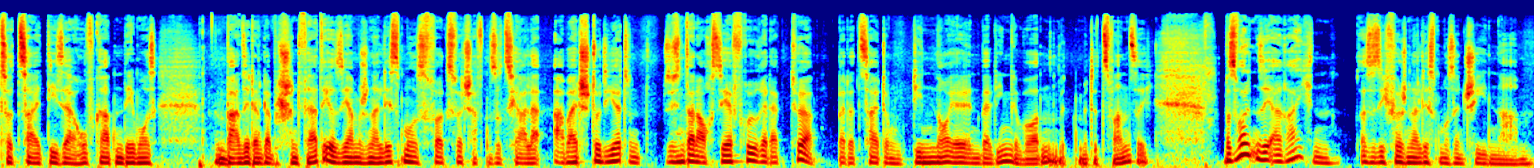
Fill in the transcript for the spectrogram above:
zur Zeit dieser Hofgartendemos waren Sie dann, glaube ich, schon fertig. Also Sie haben Journalismus, Volkswirtschaft und soziale Arbeit studiert und Sie sind dann auch sehr früh Redakteur bei der Zeitung Die Neue in Berlin geworden, mit Mitte 20. Was wollten Sie erreichen, als Sie sich für Journalismus entschieden haben?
